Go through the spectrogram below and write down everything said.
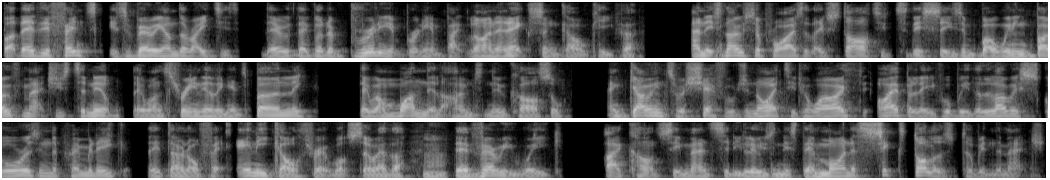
But their defense is very underrated. They're, they've got a brilliant, brilliant back line, an excellent goalkeeper. And it's no surprise that they've started to this season by winning both matches to nil. They won 3 0 against Burnley. They won 1 0 at home to Newcastle. And going to a Sheffield United, who I, th- I believe will be the lowest scorers in the Premier League. They don't offer any goal threat whatsoever. Uh-huh. They're very weak. I can't see Man City losing this. They're minus six dollars to win the match.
